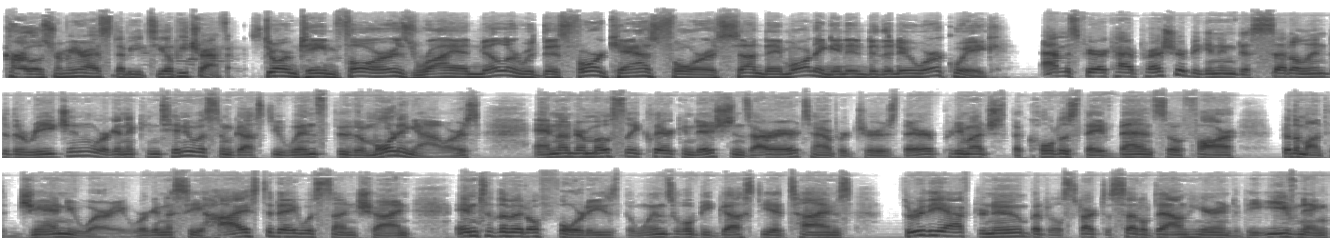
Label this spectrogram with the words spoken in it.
Carlos Ramirez, WTOP Traffic. Storm Team 4's Ryan Miller with this forecast for Sunday morning and into the new work week. Atmospheric high pressure beginning to settle into the region. We're going to continue with some gusty winds through the morning hours. And under mostly clear conditions, our air temperatures, they're pretty much the coldest they've been so far for the month of January. We're going to see highs today with sunshine into the middle 40s. The winds will be gusty at times through the afternoon, but it'll start to settle down here into the evening.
